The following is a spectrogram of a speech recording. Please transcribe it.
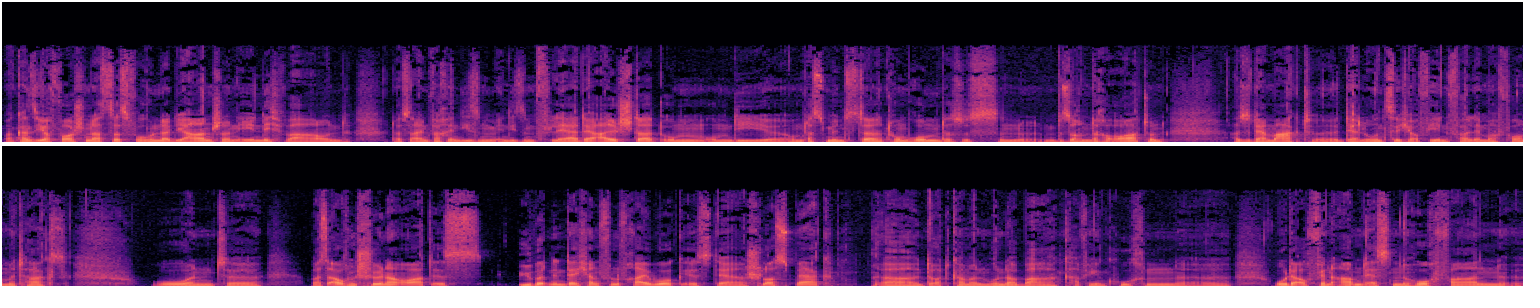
man kann sich auch vorstellen, dass das vor 100 Jahren schon ähnlich war und das einfach in diesem, in diesem Flair der Altstadt um, um die, um das Münster drumherum, das ist ein, ein besonderer Ort und also der Markt, äh, der lohnt sich auf jeden Fall immer vormittags. Und äh, was auch ein schöner Ort ist, über den Dächern von Freiburg ist der Schlossberg. Äh, dort kann man wunderbar Kaffee und Kuchen äh, oder auch für ein Abendessen hochfahren äh,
